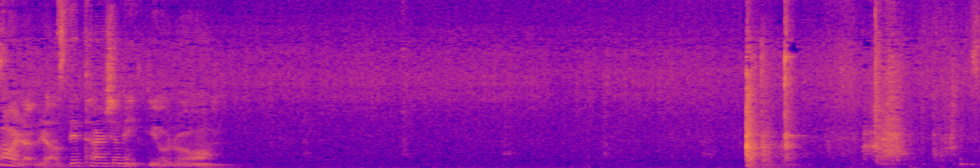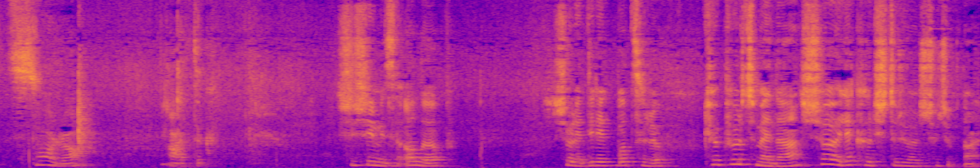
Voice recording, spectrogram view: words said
Sonra biraz deterjan ekliyorum. Sonra artık şişemizi alıp şöyle direkt batırıp köpürtmeden şöyle karıştırıyoruz çocuklar.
